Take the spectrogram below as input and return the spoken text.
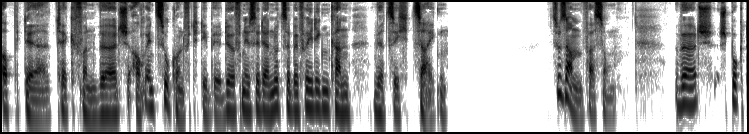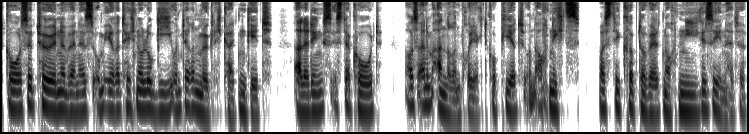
Ob der Tech von Verge auch in Zukunft die Bedürfnisse der Nutzer befriedigen kann, wird sich zeigen. Zusammenfassung Verge spuckt große Töne, wenn es um ihre Technologie und deren Möglichkeiten geht. Allerdings ist der Code aus einem anderen Projekt kopiert und auch nichts, was die Kryptowelt noch nie gesehen hätte.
